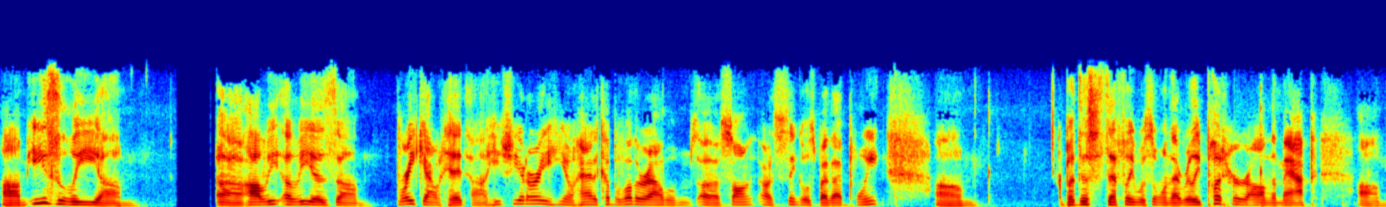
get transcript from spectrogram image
Um, easily um, uh, Ali, Aaliyah's um, breakout hit. Uh, he, she had already you know had a couple of other albums, uh, song uh, singles by that point. Um, but this definitely was the one that really put her on the map um,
